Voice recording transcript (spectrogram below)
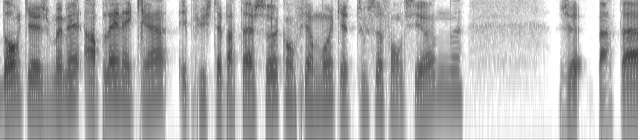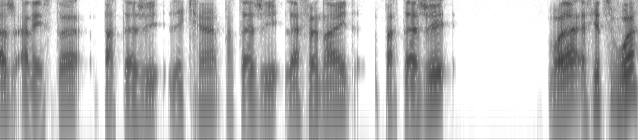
Donc, euh, je me mets en plein écran et puis je te partage ça. Confirme-moi que tout ça fonctionne. Je partage à l'instant. Partager l'écran, partager la fenêtre, partager. Voilà. Est-ce que tu vois?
